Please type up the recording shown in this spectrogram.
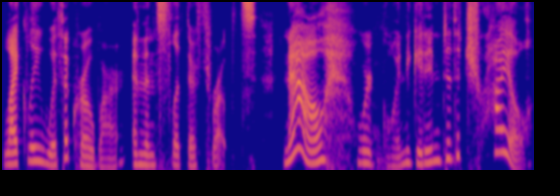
likely with a crowbar, and then slit their throats. Now, we're going to get into the trial.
